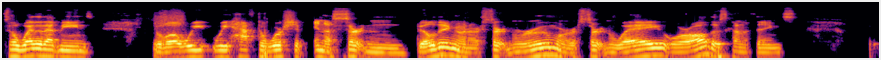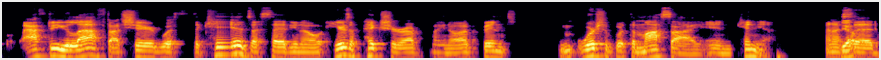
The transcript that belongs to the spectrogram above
so whether that means well we we have to worship in a certain building or in a certain room or a certain way or all those kind of things. After you left i shared with the kids i said you know here's a picture. I've you know i've been to worship with the Maasai in kenya. And i Yep. said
